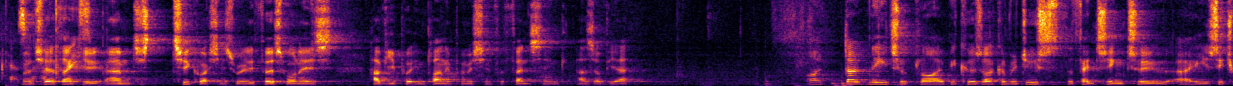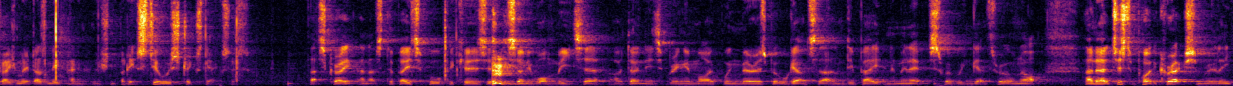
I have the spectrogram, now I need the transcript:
Councillor Chair, thank you. Um, just two questions, really. The first one is, have you put in planning permission for fencing as of yet? I don't need to apply because I can reduce the fencing to a situation where it doesn't need planning permission, but it still restricts the access. That's great, and that's debatable because if it's only one metre, I don't need to bring in my wing mirrors, but we'll get onto that in debate in a minute, it's whether we can get through or not. And uh, just a point of correction, really.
